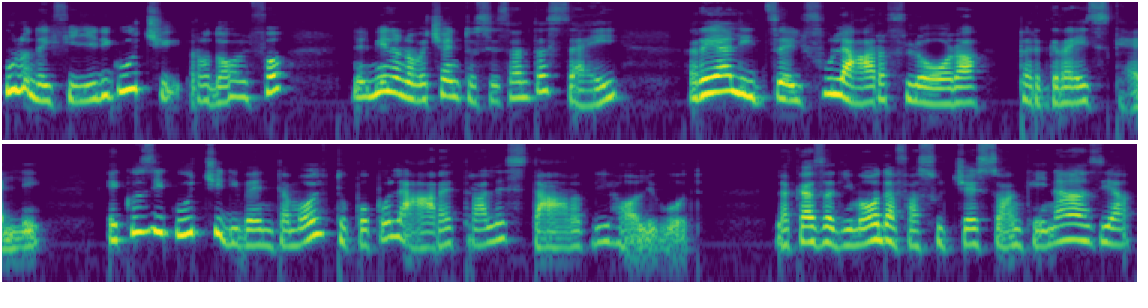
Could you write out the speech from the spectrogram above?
Uno dei figli di Gucci, Rodolfo, nel 1966 realizza il foulard Flora per Grace Kelly e così Gucci diventa molto popolare tra le star di Hollywood. La casa di moda fa successo anche in Asia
